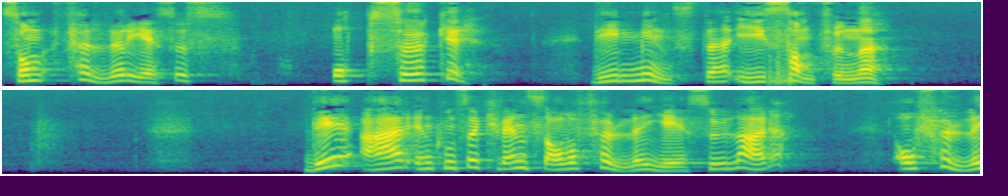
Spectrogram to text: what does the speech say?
som følger Jesus, oppsøker de minste i samfunnet. Det er en konsekvens av å følge Jesu lære. Å følge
